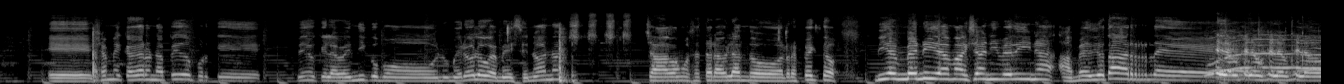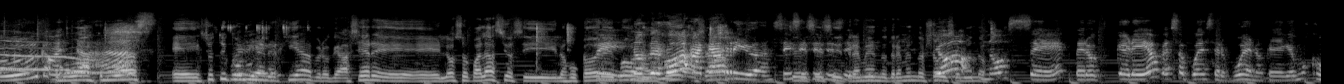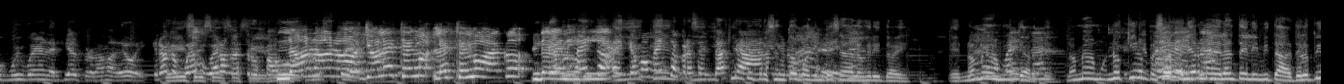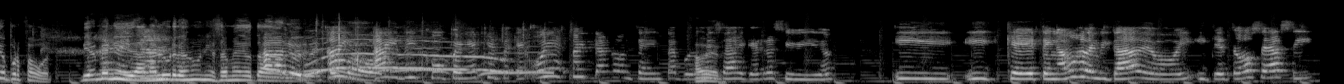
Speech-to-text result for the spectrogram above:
Eh, ya me cagaron a pedo porque medio que la vendí como numeróloga y me dice, no, no, ya vamos a estar hablando al respecto. Bienvenida Magyani Medina a medio tarde. Hello, hello, hello, hello. ¿Cómo, ¿Cómo vas? ¿Cómo vas? Eh, yo estoy con una energía, pero que ayer eh, el Oso Palacios y los buscadores sí, Nos dejó acá arriba. Sí sí sí, sí, Tremendo, tremendo show. Yo no sé, pero creo que eso puede ser bueno, que lleguemos con muy buena energía al programa de hoy. Creo que puede jugar a nuestro favor. No, no, no, yo les tengo, les tengo algo de la energía momento presentaste ¿quién te presentó para que empieces a los gritos ahí? Eh, no me hagas mutearte. No, me no quiero empezar a pelearme delante de la invitada. Te lo pido por favor. Bienvenida, Ana Lourdes Núñez, a medio tarde. Ana Lourdes. Ay, ay, disculpen, es que eh, hoy estoy tan contenta por un mensaje que he recibido y, y que tengamos a la invitada de hoy y que todo sea así.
